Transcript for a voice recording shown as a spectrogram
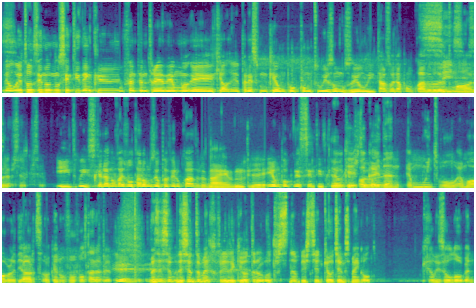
não, eu estou dizendo no sentido em que o Phantom Thread é, uma- é aquela- parece-me que é um pouco como tu ires a um museu e estás a olhar para um quadro durante Sim, uma sim, hora sim, percebo, percebo. e, e se calhar não vais voltar ao museu para ver o quadro, não é? É um pouco nesse sentido que, É, que eu ok, estou ok, Dan, é muito bom, é uma obra de arte, ok, não vou voltar a ver. É, Mas deixa-me deixa também referir aqui outro, outro snub deste ano, que é o James Mangold, que realizou o Logan.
